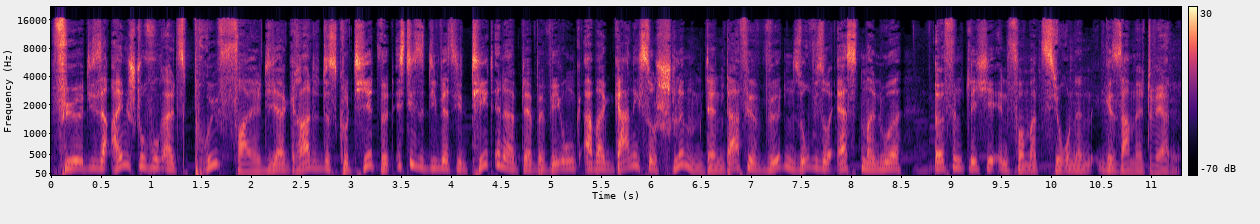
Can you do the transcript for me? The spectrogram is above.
Für diese Einstufung als Prüffall, die ja gerade diskutiert wird, ist diese Diversität innerhalb der Bewegung aber gar nicht so schlimm, denn dafür würden sowieso erstmal nur öffentliche Informationen gesammelt werden.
